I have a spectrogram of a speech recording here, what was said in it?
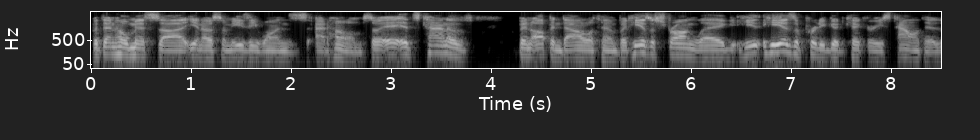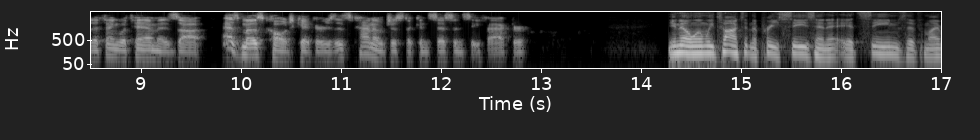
but then he'll miss uh, you know some easy ones at home. So it, it's kind of been up and down with him, but he has a strong leg. He he is a pretty good kicker. He's talented. The thing with him is, uh, as most college kickers, it's kind of just a consistency factor. You know, when we talked in the preseason, it seems, if my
